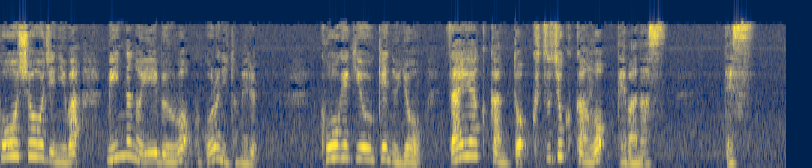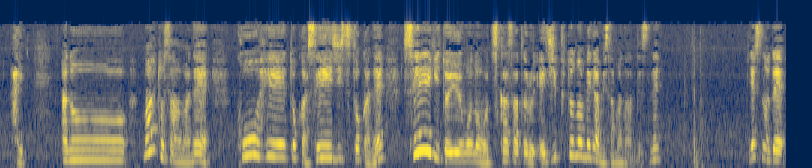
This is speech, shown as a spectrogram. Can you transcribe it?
交渉時にはみんなの言い分を心に留める攻撃を受けぬよう罪悪感と屈辱感を手放すです。はい。あのー、マートさんはね、公平とか誠実とかね、正義というものを司るエジプトの女神様なんですね。ですので、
